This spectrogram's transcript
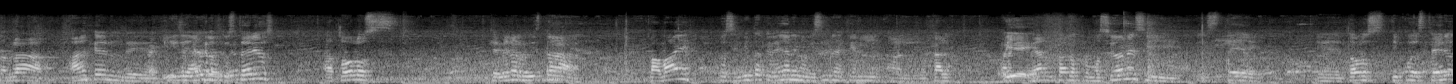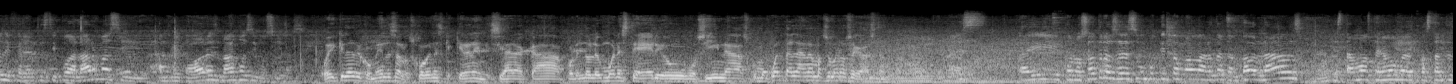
habla Ángel de aquí de Ángel Autosterios. A todos los que ven la revista Bye, los invito a que vengan y nos visiten aquí en el, al local. Para Oye. que vean todas las promociones y este, eh, todos los tipos de estéreos, diferentes tipos de alarmas y amplificadores, bajos y bocinas. Oye, ¿qué le recomiendas a los jóvenes que quieran iniciar acá poniéndole un buen estéreo, bocinas? ¿Como cuánta lana más o menos se gastan? Pues, ahí con nosotros es un poquito más barato que en todos lados. Estamos, tenemos bastantes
